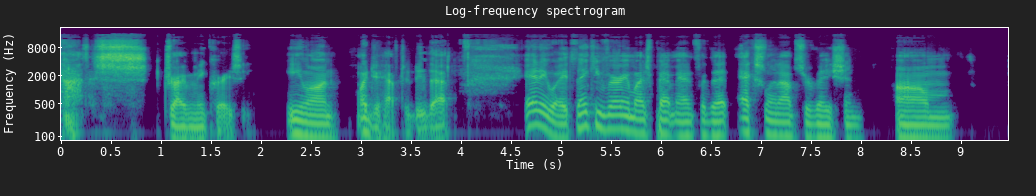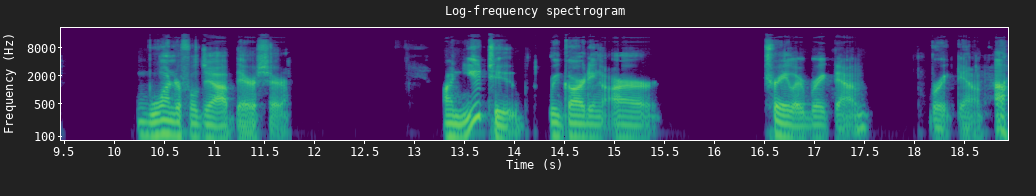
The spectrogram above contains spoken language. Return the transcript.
God, this is driving me crazy. Elon, why'd you have to do that? Anyway, thank you very much, Batman, for that excellent observation. Um, wonderful job there, sir. On YouTube, regarding our trailer breakdown, breakdown, huh?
